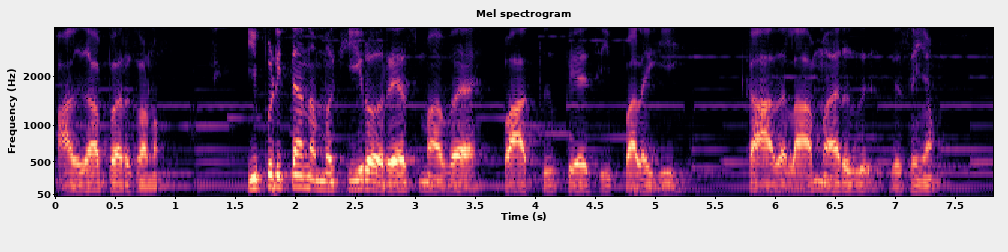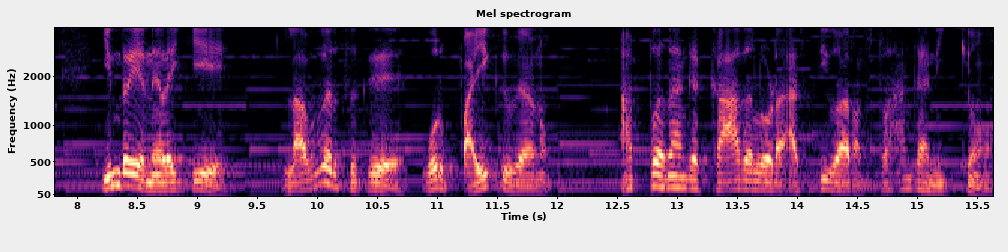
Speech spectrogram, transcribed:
பாதுகாப்பாக இருக்கணும். இப்படித்தான் நம்ம ஹீரோ ரேஸ்மாவை பார்த்து பேசி பழகி காதலாக மாறுது விஷயம். இன்றைய நிலைக்கு லவ்வர்ஸுக்கு ஒரு பைக்கு வேணும். அப்போ தாங்க காதலோட அஸ்திவாரம் ஸ்ட்ராங்காக நிற்கும்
